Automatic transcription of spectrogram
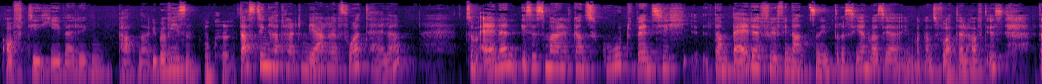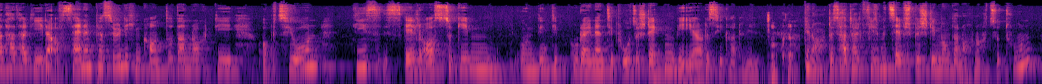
auf die jeweiligen Partner überwiesen. Okay. Das Ding hat halt mehrere Vorteile. Zum einen ist es mal ganz gut, wenn sich dann beide für Finanzen interessieren, was ja immer ganz vorteilhaft ist. Dann hat halt jeder auf seinem persönlichen Konto dann noch die Option, dieses Geld auszugeben und in die, oder in ein Depot zu stecken, wie er oder sie gerade will. Okay. Genau, das hat halt viel mit Selbstbestimmung dann auch noch zu tun.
